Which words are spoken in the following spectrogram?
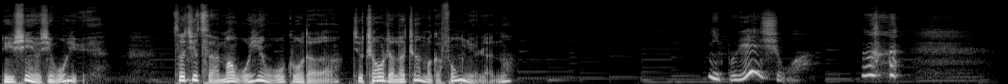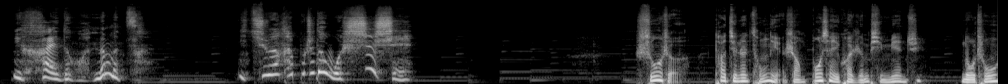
女性有些无语，自己怎么无缘无故的就招惹了这么个疯女人呢？你不认识我？你害得我那么惨，你居然还不知道我是谁？说着，他竟然从脸上剥下一块人皮面具，露出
